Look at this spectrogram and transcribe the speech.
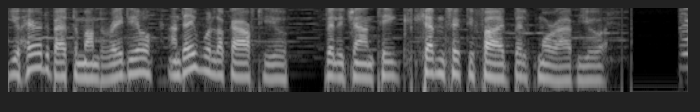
you heard about them on the radio, and they will look after you. Village Antiques, 755 Biltmore Avenue. Oh,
